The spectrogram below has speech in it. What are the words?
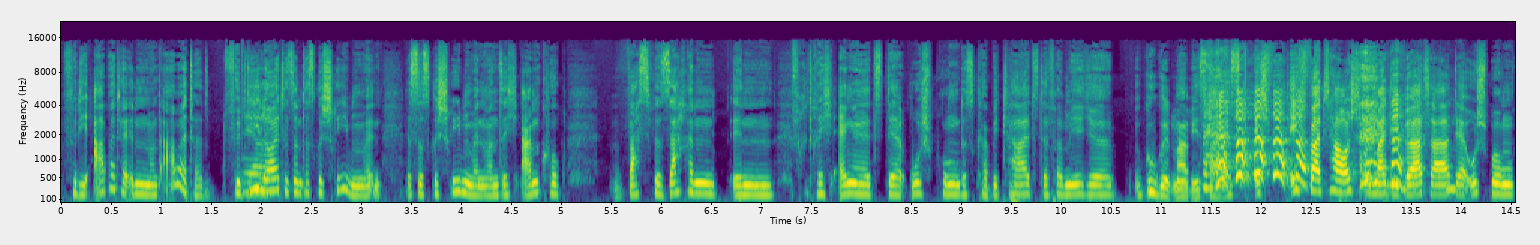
für die Arbeiterinnen und Arbeiter, für die Ja. Leute sind das geschrieben. Wenn- Ist das geschrieben, wenn man sich anguckt, was für Sachen in Friedrich Engels, der Ursprung des Kapitals der Familie, googelt mal, wie es heißt. Ich, ich vertausche immer die Wörter, der Ursprung,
